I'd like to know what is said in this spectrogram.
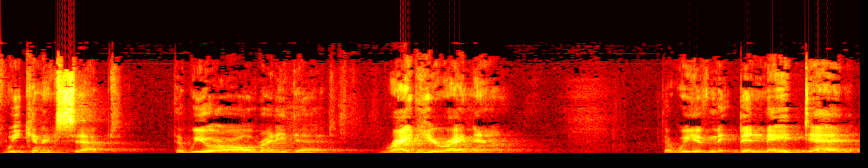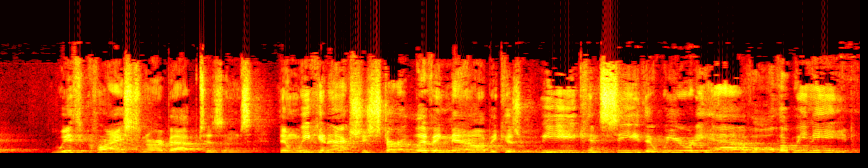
If we can accept that we are already dead, right here, right now, that we have been made dead with Christ in our baptisms, then we can actually start living now because we can see that we already have all that we need.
